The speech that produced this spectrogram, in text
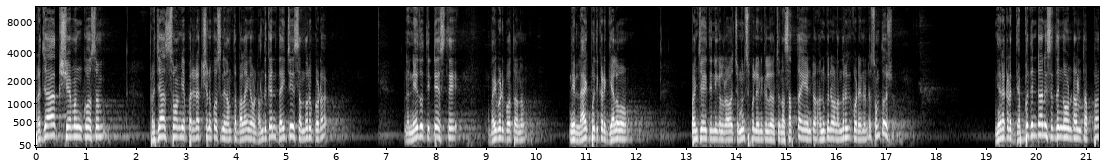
ప్రజాక్షేమం కోసం ప్రజాస్వామ్య పరిరక్షణ కోసం నేను అంత బలంగా ఉంటాను. అందుకని దయచేసి అందరూ కూడా నన్నేదో తిట్టేస్తే భయపడిపోతాను. నేను లేకపోతే ఇక్కడ గెలవం. పంచాయతీ ఎన్నికలు రావచ్చు మున్సిపల్ ఎన్నికలు రావచ్చు నా సత్తా ఏంటో అనుకునే వాళ్ళందరికీ కూడా ఏంటంటే సంతోషం. నేను అక్కడ దెబ్బతింటానికి సిద్ధంగా ఉంటాను తప్ప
